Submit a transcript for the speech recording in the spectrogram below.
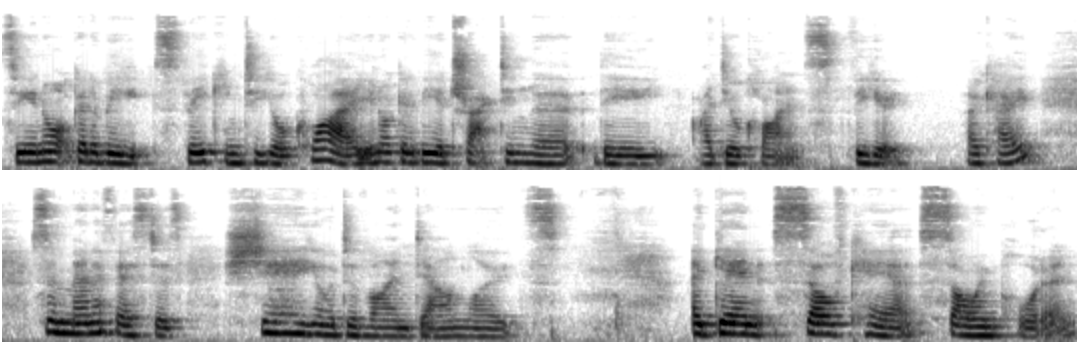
So you're not going to be speaking to your choir. You're not going to be attracting the the ideal clients for you. Okay? So manifestors, share your divine downloads. Again, self-care so important.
